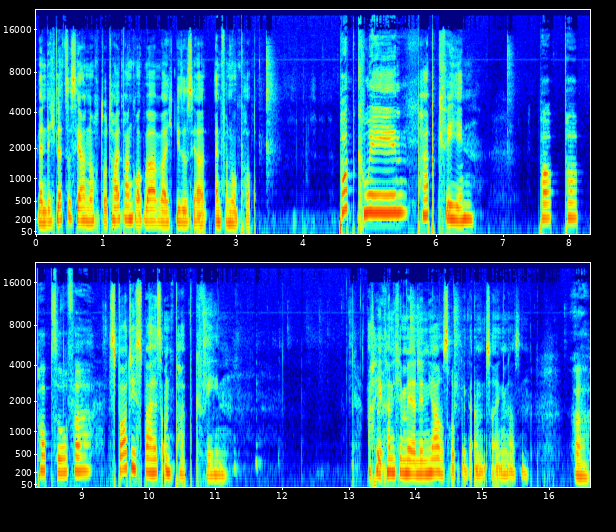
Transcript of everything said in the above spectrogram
Während ich letztes Jahr noch total Punkrock war, war ich dieses Jahr einfach nur Pop. Pop Queen! Pop Queen, Pop, Pop, Pop Sofa. Sporty Spice und Pop Queen. Ach, hier kann ich mir ja den Jahresrückblick anzeigen lassen. Ah,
